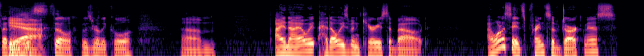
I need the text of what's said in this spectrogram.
but it Yeah. was still it was really cool um I and I always had always been curious about I want to say it's Prince of Darkness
